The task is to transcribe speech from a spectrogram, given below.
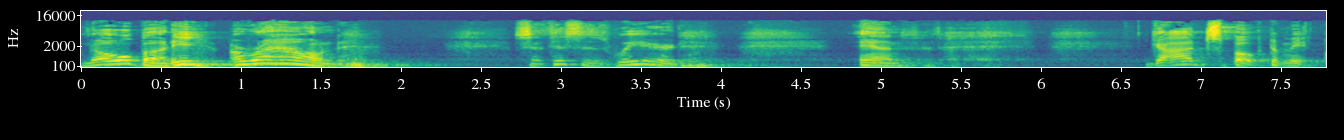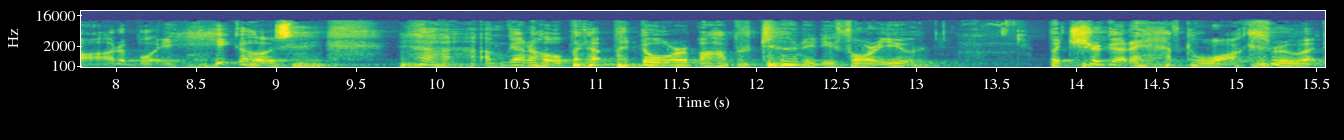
nobody around. So this is weird. And God spoke to me audibly. He goes, I'm going to open up a door of opportunity for you, but you're going to have to walk through it.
